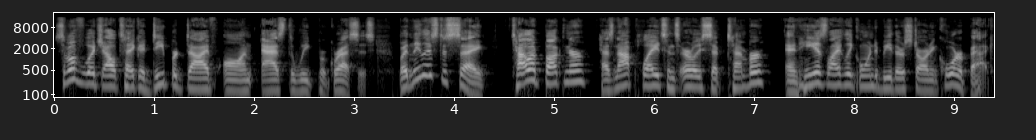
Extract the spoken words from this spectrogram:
some of which I'll take a deeper dive on as the week progresses. But needless to say, Tyler Buchner has not played since early September, and he is likely going to be their starting quarterback.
